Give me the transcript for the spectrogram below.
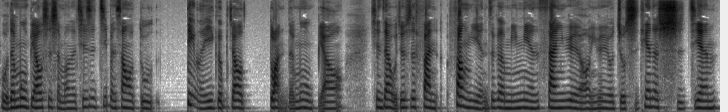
我的目标是什么呢？其实基本上我都定了一个比较短的目标。现在我就是放放眼这个明年三月哦，因为有九十天的时间，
